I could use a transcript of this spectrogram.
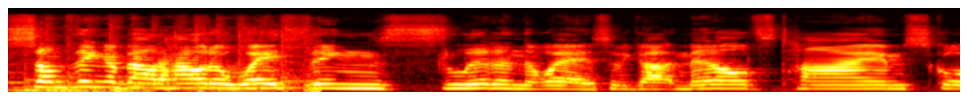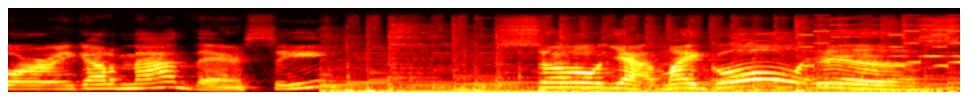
Something about how the way things slid in the way. So we got medals, time, score, and you got a map there, see? So yeah, my goal is,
